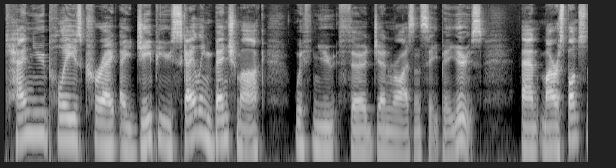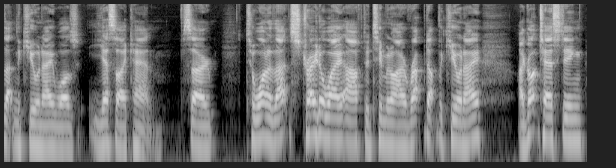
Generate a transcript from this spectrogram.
can you please create a GPU scaling benchmark with new third gen Ryzen CPUs? And my response to that in the Q&A was, yes I can. So to honor that, straight away after Tim and I wrapped up the Q&A, I got testing,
